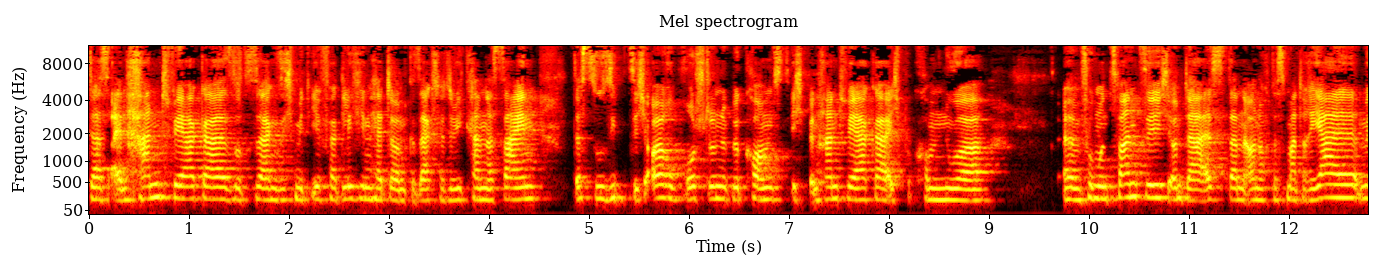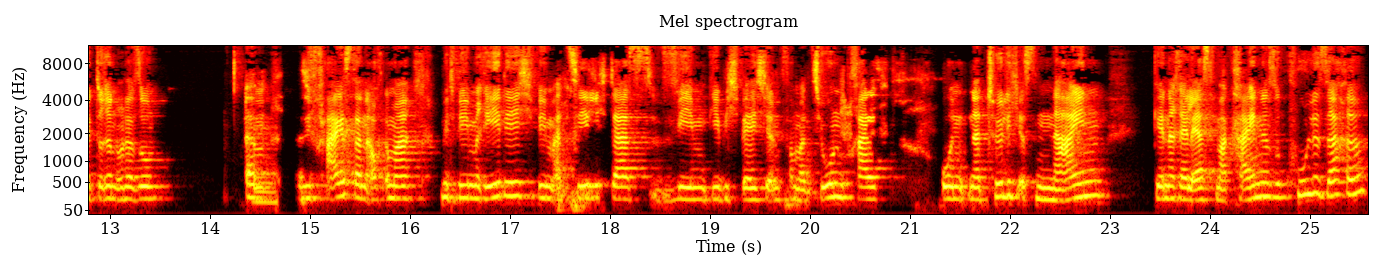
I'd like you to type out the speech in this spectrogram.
dass ein Handwerker sozusagen sich mit ihr verglichen hätte und gesagt hätte, wie kann das sein, dass du 70 Euro pro Stunde bekommst? Ich bin Handwerker, ich bekomme nur ähm, 25 und da ist dann auch noch das Material mit drin oder so. Ähm, mhm. also die Frage ist dann auch immer, mit wem rede ich, wem erzähle ich das, wem gebe ich welche Informationen preis und natürlich ist Nein generell erstmal keine so coole Sache.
